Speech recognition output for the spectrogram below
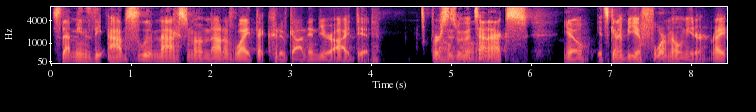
So that means the absolute maximum amount of light that could have gotten into your eye did. Versus Oh, with a 10x, you know, it's going to be a four millimeter, right?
